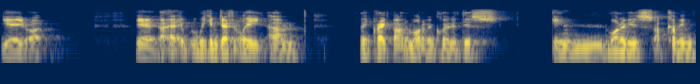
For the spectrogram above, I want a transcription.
Yeah, you're right. Yeah, I, we can definitely. Um, I think Craig Barner might have included this in one of his upcoming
